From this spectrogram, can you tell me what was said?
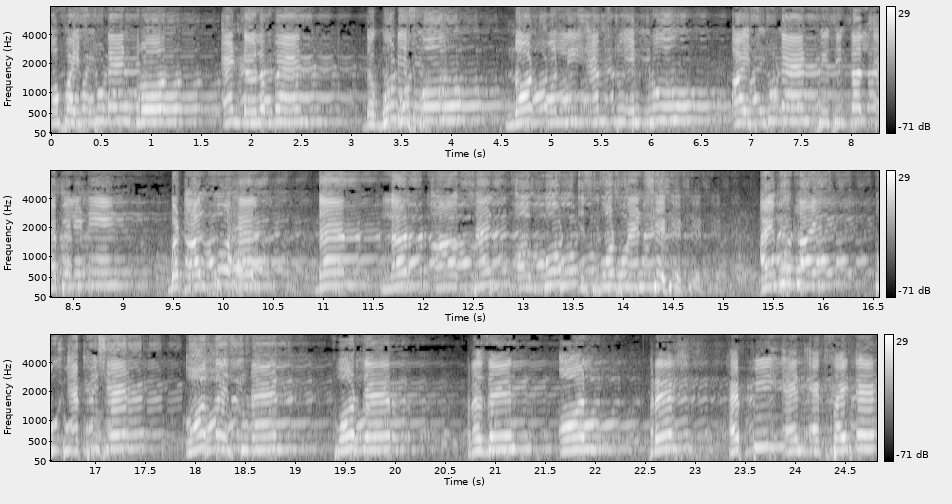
of a student growth and development. The good school not only aims to improve a student's physical ability, but also help them learn a sense of good sportsmanship. I would like to appreciate all the students for their present, all fresh, happy and excited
